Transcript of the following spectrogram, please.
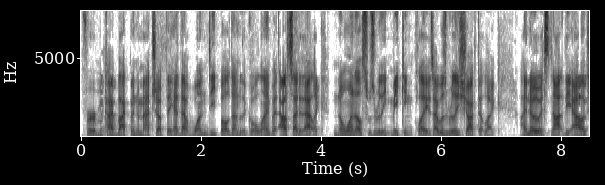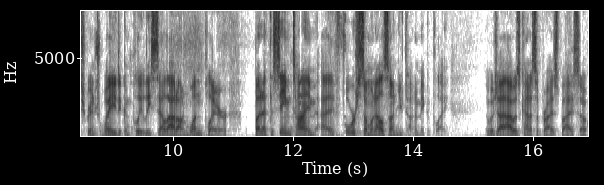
for Mekhi Blackmon to match up. They had that one deep ball down to the goal line, but outside of that, like no one else was really making plays. I was really shocked that like I know it's not the Alex Grinch way to completely sell out on one player, but at the same time, it forced someone else on Utah to make a play which I, I was kind of surprised by. So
